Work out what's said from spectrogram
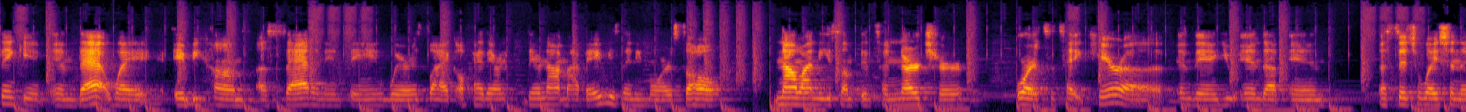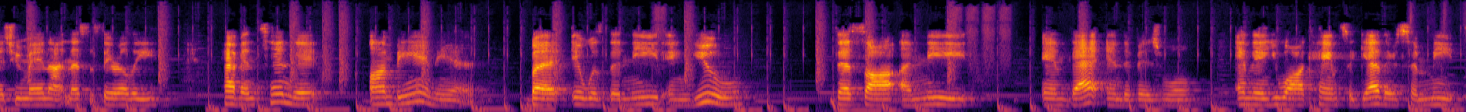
thinking in that way, it becomes a saddening thing where it's like, okay, they're they're not my babies anymore. So now I need something to nurture or to take care of. And then you end up in a situation that you may not necessarily have intended on being in. But it was the need in you that saw a need in that individual, and then you all came together to meet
